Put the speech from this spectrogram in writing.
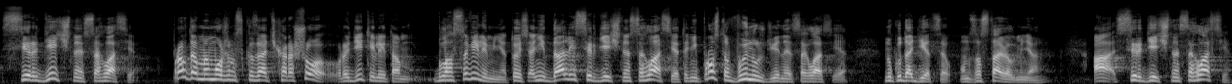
сердечное согласие. Правда, мы можем сказать, хорошо, родители там благословили меня. То есть они дали сердечное согласие. Это не просто вынужденное согласие. Ну куда деться? Он заставил меня. А сердечное согласие.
